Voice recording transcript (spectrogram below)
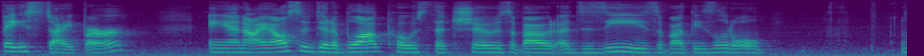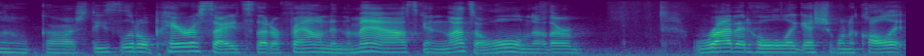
face diaper. And I also did a blog post that shows about a disease, about these little oh gosh, these little parasites that are found in the mask, and that's a whole nother rabbit hole, I guess you want to call it.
